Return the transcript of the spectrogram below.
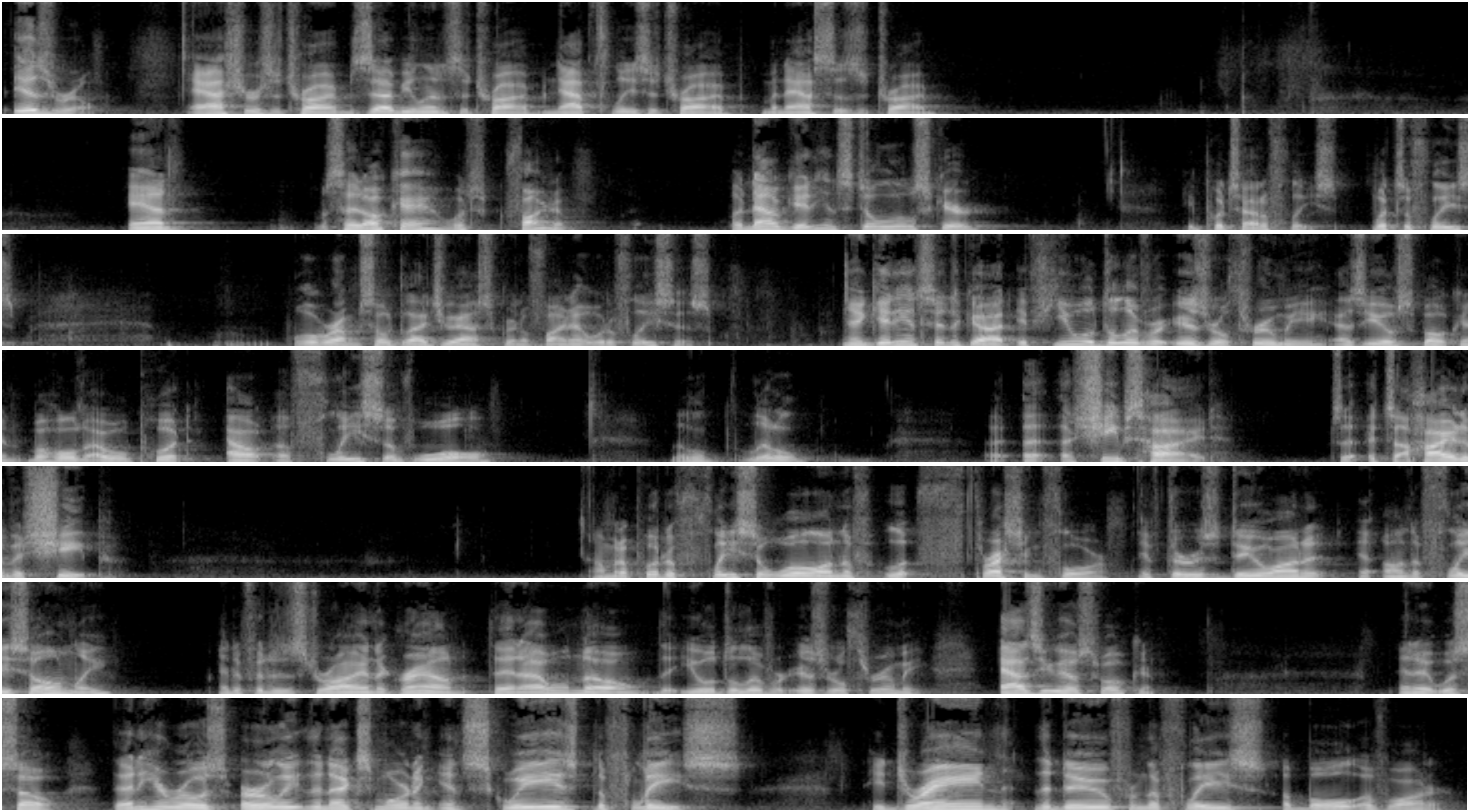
Israel. Asher is a tribe, Zebulun is a tribe, Naphtali is a tribe, Manasseh is a tribe. And said, okay, let's find him. But now Gideon's still a little scared. He puts out a fleece. What's a fleece? Well, I'm so glad you asked. We're going to find out what a fleece is. And Gideon said to God, If you will deliver Israel through me, as you have spoken, behold, I will put out a fleece of wool, little, little, a, a sheep's hide. It's a, it's a hide of a sheep. I'm going to put a fleece of wool on the threshing floor. If there is dew on it, on the fleece only, and if it is dry on the ground, then I will know that you will deliver Israel through me, as you have spoken. And it was so. Then he arose early the next morning and squeezed the fleece he drained the dew from the fleece, a bowl of water.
